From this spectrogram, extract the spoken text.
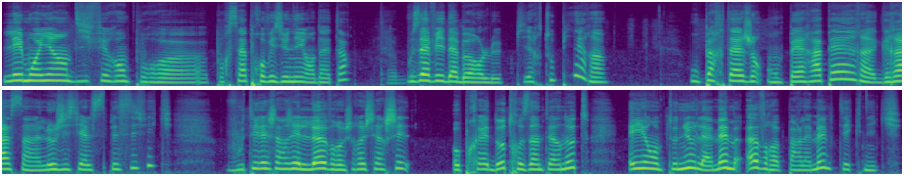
les moyens différents pour, euh, pour s'approvisionner en data. Ah bon Vous avez d'abord le peer-to-peer, ou partage en pair à pair grâce à un logiciel spécifique. Vous téléchargez l'œuvre recherchée auprès d'autres internautes ayant obtenu la même œuvre par la même technique.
